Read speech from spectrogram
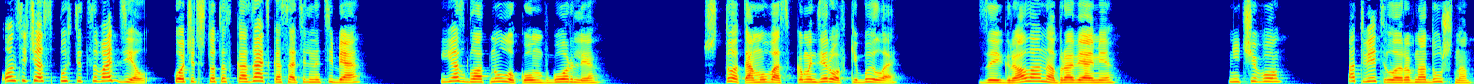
Он сейчас спустится в отдел, хочет что-то сказать касательно тебя. Я сглотнула ком в горле. «Что там у вас в командировке было?» Заиграла она бровями. «Ничего», — ответила равнодушно.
